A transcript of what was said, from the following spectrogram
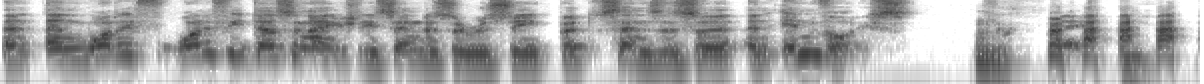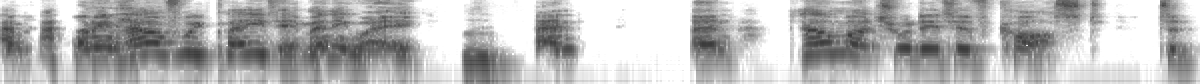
And and what if what if he doesn't actually send us a receipt but sends us a, an invoice? I mean, how have we paid him anyway? Hmm. And and how much would it have cost to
